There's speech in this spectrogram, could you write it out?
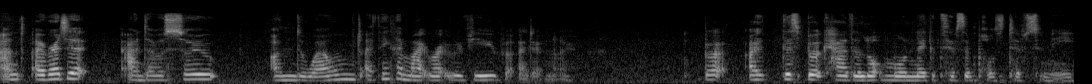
And I read it and I was so underwhelmed. I think I might write a review but I don't know. But I, this book had a lot more negatives than positives to me.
